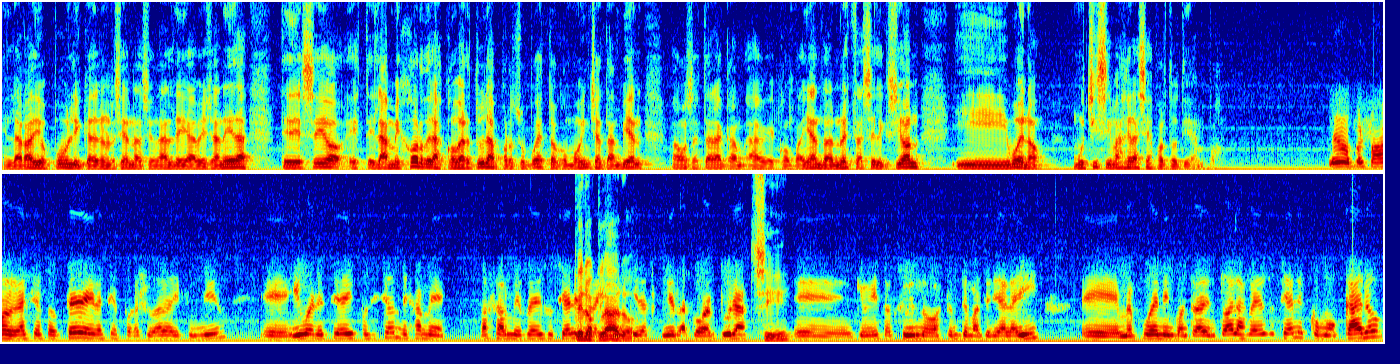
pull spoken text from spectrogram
en la radio pública de la Universidad Nacional de Avellaneda. Te deseo este, la mejor de las coberturas, por supuesto, como hincha también vamos a estar acompañando a nuestra selección y bueno, Muchísimas gracias por tu tiempo. No, por favor, gracias a ustedes, gracias por ayudar a difundir. Eh, y bueno, estoy a disposición, déjame pasar mis redes sociales Pero para claro. quien quiera seguir la cobertura, sí. Eh, que voy a estar subiendo bastante material ahí. Eh, me pueden encontrar en todas las redes sociales como Caro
